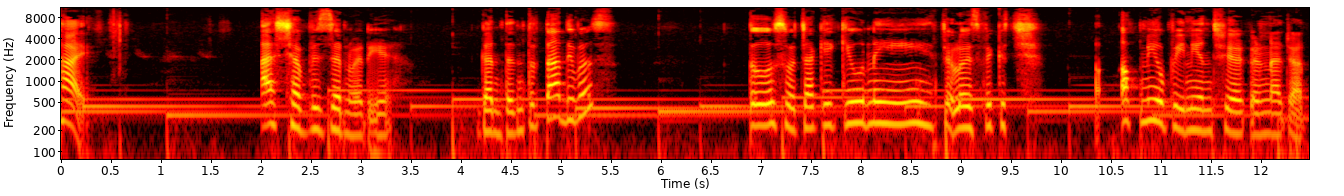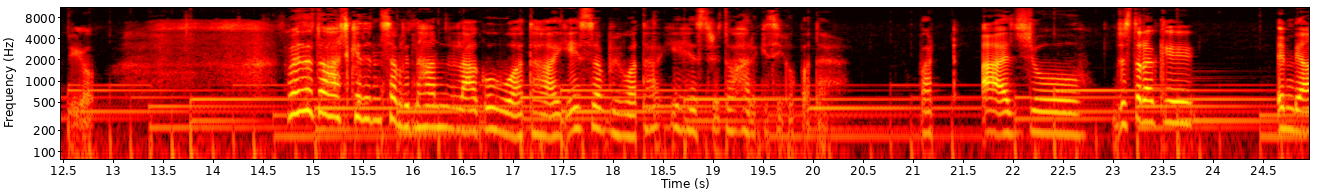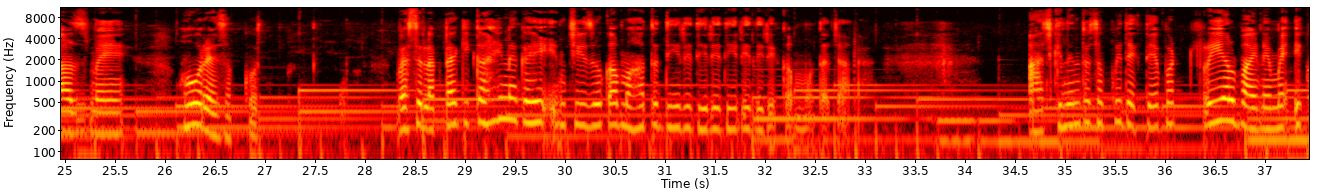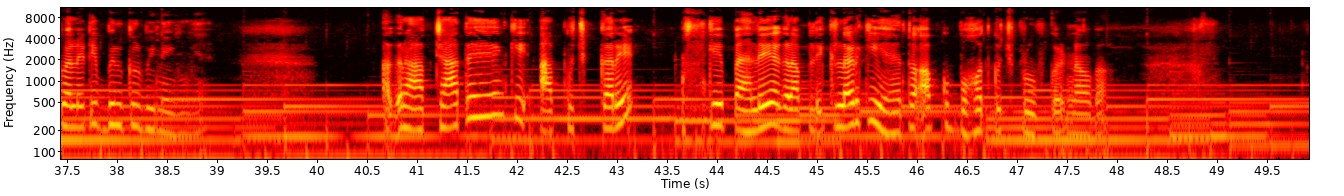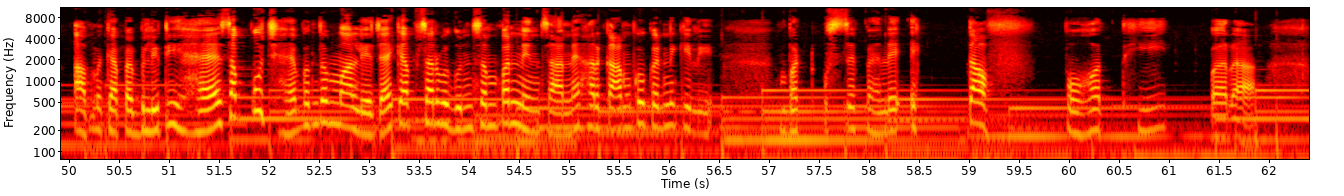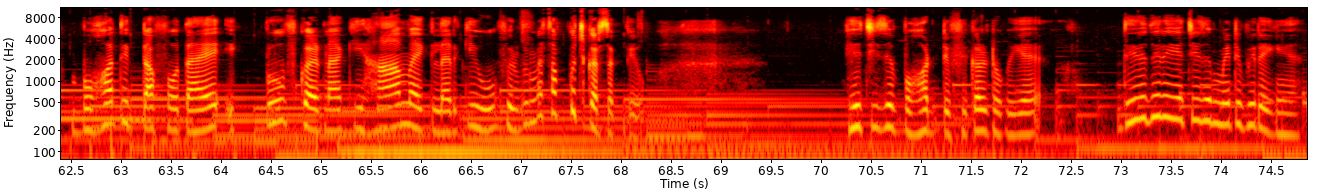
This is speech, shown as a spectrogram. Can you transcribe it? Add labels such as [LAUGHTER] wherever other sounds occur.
हाय। आज छब्बीस जनवरी है। गणतंत्रता दिवस? तो सोचा कि क्यों नहीं? चलो इस पे कुछ अपनी ओपिनियन शेयर करना चाहती हूँ। वैसे तो आज के दिन संविधान लागू हुआ था, ये सब भी हुआ था, ये हिस्ट्री तो हर किसी को पता है। बट आज जो, जिस तरह के इंडियाज में हो रहे सब कुछ वैसे लगता है कि कहीं ना कहीं इन चीज़ों का महत्व धीरे धीरे धीरे धीरे कम होता जा रहा है। आज के दिन तो सब कुछ देखते हैं बट रियल मायने में इक्वलिटी बिल्कुल भी नहीं हुई है। अगर आप चाहते हैं कि आप कुछ करें, उसके पहले अगर आप एक लड़की है तो आपको बहुत कुछ प्रूव करना होगा। आप में कैपेबिलिटी है, सब कुछ है मतलब मान लिया जाए कि आप सर्वगुण संपन्न इंसान है, हर काम को करने के लिए। बट उससे पहले एक टफ बहुत ही बड़ा, बहुत ही टफ होता है एक प्रूफ करना कि हाँ मैं एक लड़की हूँ, फिर भी मैं सब कुछ कर सकती हूँ। ये चीज़ें बहुत डिफ़िकल्ट हो गई है। धीरे धीरे ये चीज़ें मिट भी रही हैं।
